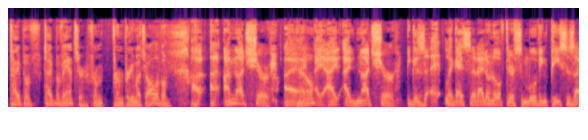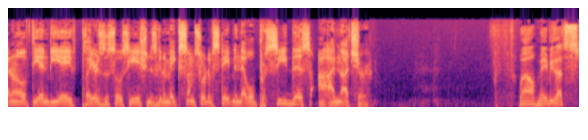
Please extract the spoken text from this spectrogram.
type of type of answer from from pretty much all of them. I, am not sure. I, no? I, am not sure because, like I said, I don't know if there's some moving pieces. I don't know if the NBA Players Association is going to make some sort of statement that will precede this. I, I'm not sure. Well, maybe that's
